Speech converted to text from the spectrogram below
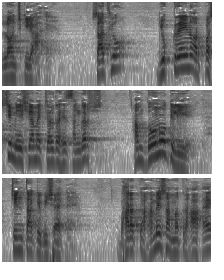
लॉन्च किया है। साथियों यूक्रेन और पश्चिम एशिया में चल रहे संघर्ष हम दोनों के लिए चिंता के विषय है। भारत का हमेशा मत रहा है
